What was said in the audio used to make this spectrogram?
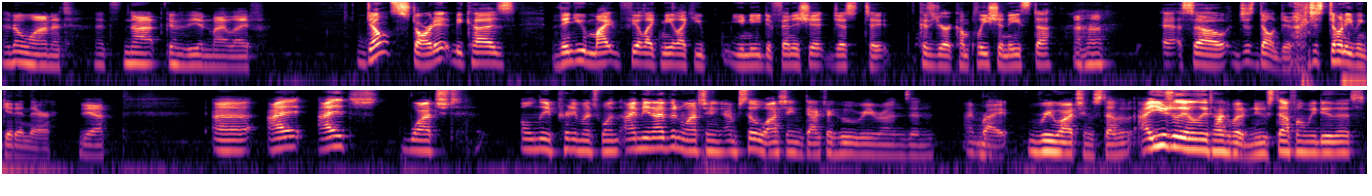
I don't want it. It's not going to be in my life. Don't start it because then you might feel like me, like you you need to finish it just to because you're a completionista. Uh huh. Uh, so just don't do it. Just don't even get in there. Yeah. Uh, I watched only pretty much one. I mean, I've been watching. I'm still watching Doctor Who reruns, and I'm Right. rewatching stuff. I usually only talk about new stuff when we do this.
